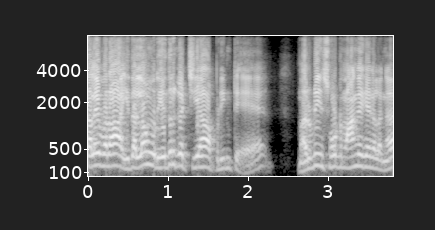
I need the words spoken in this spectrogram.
தலைவரா இதெல்லாம் ஒரு எதிர்கட்சியா அப்படின்ட்டு மறுபடியும் சொல்ற நாங்க கேட்கலங்க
